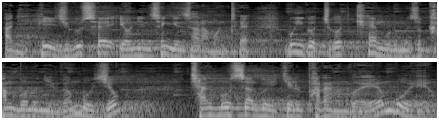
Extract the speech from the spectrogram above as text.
아니 헤어지고 새 연인 생긴 사람한테 뭐 이것저것 캐물으면서 간 보는 이유가 뭐죠? 잘 못 살고 있기를 바라는 거예요? 뭐예요?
